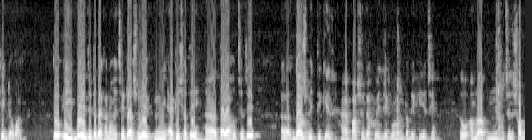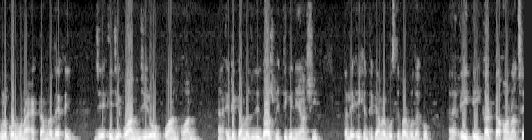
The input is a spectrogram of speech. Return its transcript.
তিনটা ওয়ান তো এই বইয়ে যেটা দেখানো হয়েছে এটা আসলে একই সাথে তারা হচ্ছে যে দশ ভিত্তিকের হ্যাঁ, পাশে দেখো এই যে গুণনটা দেখিয়েছে। তো আমরা হচ্ছে যে সবগুলো করব না একটা আমরা দেখাই যে এই যে ওয়ান জিরো ওয়ান ওয়ান হ্যাঁ এটাকে আমরা যদি দশ ভিত্তিকে নিয়ে আসি, তাহলে এইখান থেকে আমরা বুঝতে পারব, দেখো এই এই কার্ডটা অন আছে,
